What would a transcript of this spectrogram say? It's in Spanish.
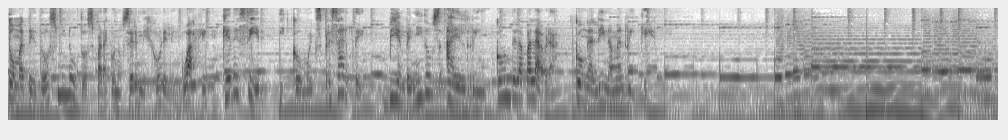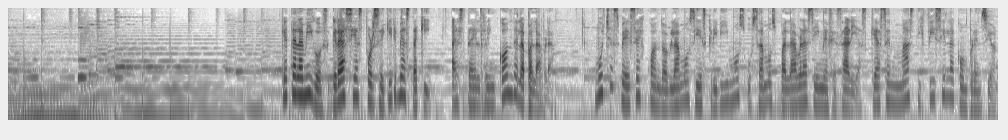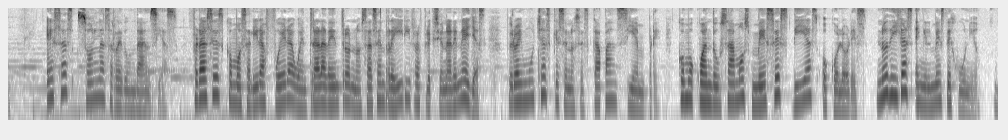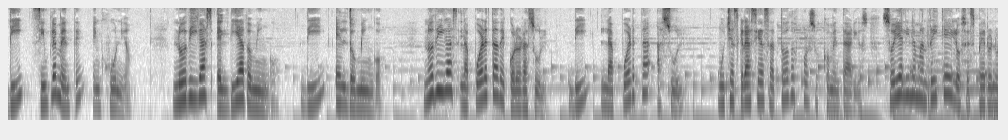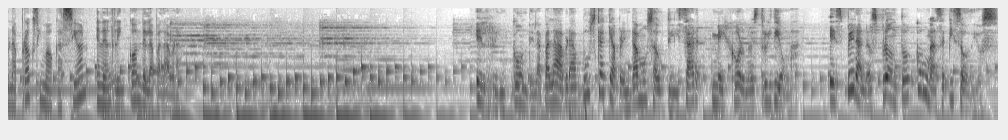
Tómate dos minutos para conocer mejor el lenguaje, qué decir y cómo expresarte. Bienvenidos a El Rincón de la Palabra con Alina Manrique. ¿Qué tal amigos? Gracias por seguirme hasta aquí, hasta el Rincón de la Palabra. Muchas veces cuando hablamos y escribimos usamos palabras innecesarias que hacen más difícil la comprensión. Esas son las redundancias. Frases como salir afuera o entrar adentro nos hacen reír y reflexionar en ellas, pero hay muchas que se nos escapan siempre, como cuando usamos meses, días o colores. No digas en el mes de junio, di simplemente en junio. No digas el día domingo, di el domingo. No digas la puerta de color azul, di la puerta azul. Muchas gracias a todos por sus comentarios. Soy Alina Manrique y los espero en una próxima ocasión en el Rincón de la Palabra. El Rincón de la Palabra busca que aprendamos a utilizar mejor nuestro idioma. Espéranos pronto con más episodios.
